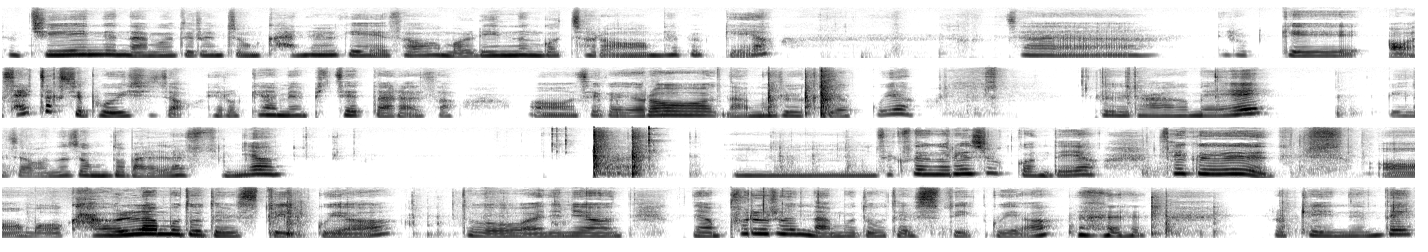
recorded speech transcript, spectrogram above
좀 뒤에 있는 나무들은 좀 가늘게 해서 멀리 있는 것처럼 해볼게요. 자, 이렇게 어, 살짝씩 보이시죠? 이렇게 하면 빛에 따라서 어, 제가 여러 나무를 그렸고요. 그 다음에 이제 어느 정도 말랐으면 음, 색상을 해줄 건데요. 색은 어, 뭐 가을 나무도 될 수도 있고요. 또 아니면 그냥 푸르른 나무도 될 수도 있고요. 이렇게 있는데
